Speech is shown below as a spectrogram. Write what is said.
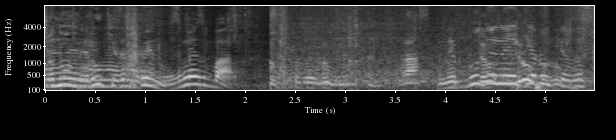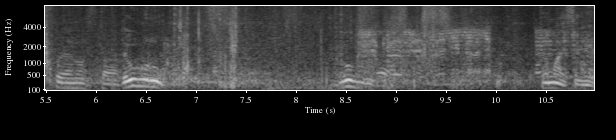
Шановний, руки за спину. Візьми з бал. Раз. Не буде Друг- ніякі другу руки за спину ставити. Другу руку. Другу руку. Тримай, Сергій.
